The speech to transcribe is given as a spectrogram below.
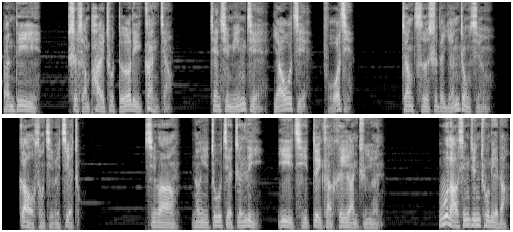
本帝是想派出得力干将，前去冥界、妖界、佛界，将此事的严重性告诉几位界主，希望能以诸界之力一起对抗黑暗之渊。五老星君出列道。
